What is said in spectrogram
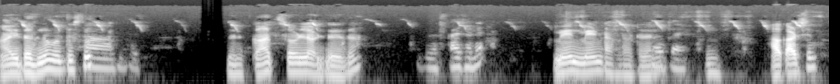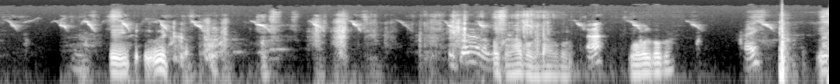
हा इथंच ना बोलतोस तू? हा तिथं. त्याने काच सोडलं वाटतं तिथं. तिथं काय झालं मेन मेन टाकलं वाटतं त्याने. हो हा काढशील? हे इक- नीट कर. इथं नाही बघ. पकड हा पकड हा पकड हा? मोबाईल पकड काय नाही,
